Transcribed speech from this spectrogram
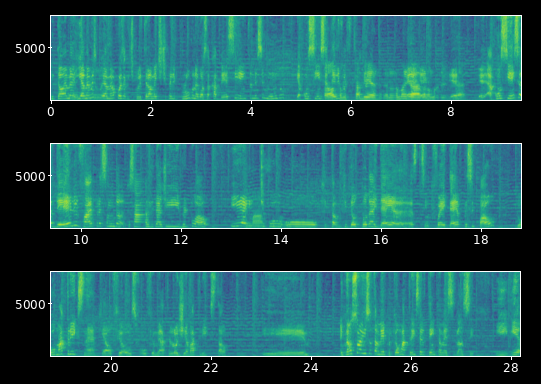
Então é, e é a, mesma, é a mesma coisa, que, tipo, literalmente, tipo, ele pluga o negócio na cabeça e entra nesse mundo e a consciência Nossa, dele eu não sabia. Eu não manjava, É, é, não manjo, é. né? a consciência dele vai pra essa, mundo, pra essa realidade virtual. E aí, tipo, o que, tá- que deu toda a ideia, assim, que foi a ideia principal do Matrix, né? Que é o, fi o, o filme, a trilogia Matrix e tal. E. Então só isso também, porque o Matrix ele tem também esse lance. E, e,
